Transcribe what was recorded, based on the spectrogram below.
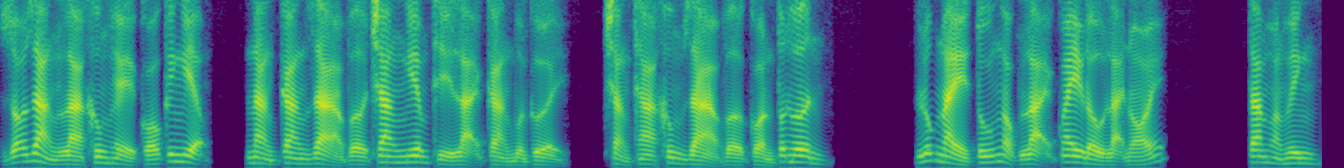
rõ ràng là không hề có kinh nghiệm, nàng càng giả vờ trang nghiêm thì lại càng buồn cười, chẳng tha không giả vờ còn tốt hơn. Lúc này Tú Ngọc lại quay đầu lại nói. Tam Hoàng Huynh,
